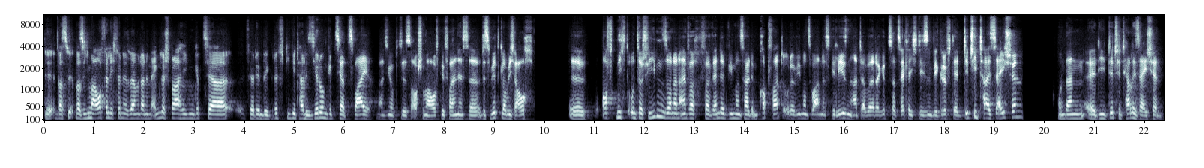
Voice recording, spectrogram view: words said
Äh, was, was ich immer auffällig finde, ist, wenn man dann im Englischsprachigen gibt es ja für den Begriff Digitalisierung gibt es ja zwei. Ich weiß nicht, ob dir das auch schon mal aufgefallen ist. Äh, das wird, glaube ich, auch äh, oft nicht unterschieden, sondern einfach verwendet, wie man es halt im Kopf hat oder wie man es woanders gelesen hat. Aber da gibt es tatsächlich diesen Begriff der Digitization und dann äh, die Digitalization.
